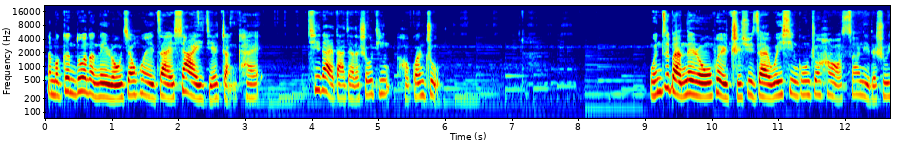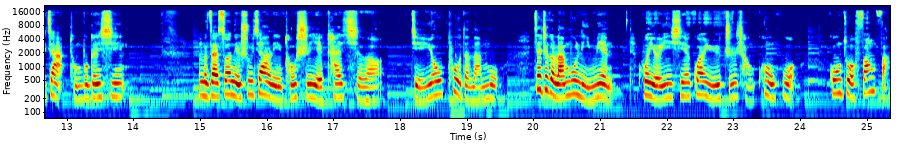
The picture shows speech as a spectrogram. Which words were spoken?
那么，更多的内容将会在下一节展开，期待大家的收听和关注。文字版内容会持续在微信公众号 “Sunny 的书架”同步更新。那么，在 Sunny 书架里，同时也开启了解忧铺的栏目，在这个栏目里面会有一些关于职场困惑。工作方法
